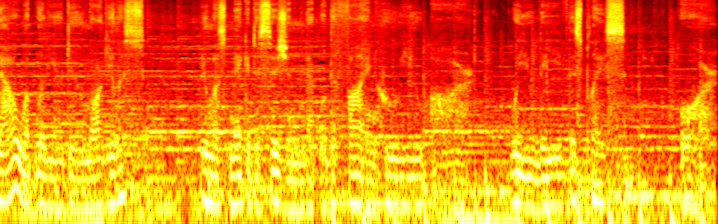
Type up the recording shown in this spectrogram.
Now what will you do, Margulis? You must make a decision that will define who you are. Will you leave this place? Or,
